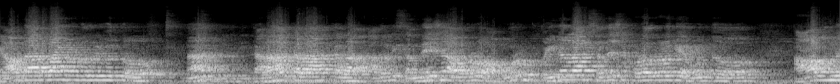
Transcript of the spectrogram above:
ಯಾವ ಧಾರಾವಾಹಿ ನೋಡಿದ್ರು ಇವತ್ತು? ಕಲಾ ಕಲಾ ಕಲಾ ಅದರಲ್ಲಿ ಸಂದೇಶ ಅವರು ಅವರು ಫೈನಲ್ ಆಗಿ ಸಂದೇಶ ಕೊಡೋದ್ರೊಳಗೆ ಒಂದು, ಆ ಒಂದು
